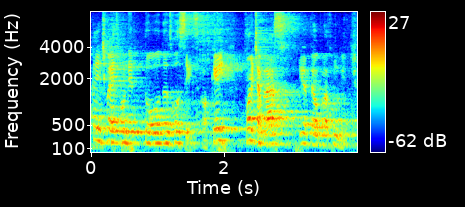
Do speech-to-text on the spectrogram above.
que a gente vai responder todas vocês, ok? Forte abraço e até o próximo vídeo.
